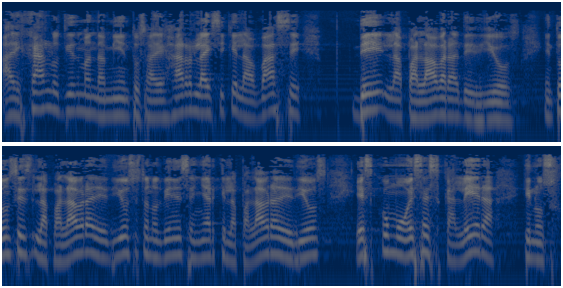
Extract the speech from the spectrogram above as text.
a dejar los diez mandamientos, a dejarla así que la base de la palabra de Dios. Entonces, la palabra de Dios, esto nos viene a enseñar que la palabra de Dios es como esa escalera que nos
